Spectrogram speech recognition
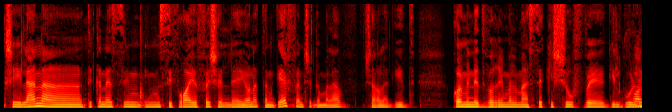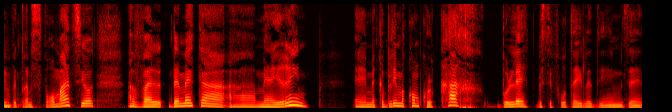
כשאילנה תיכנס עם, עם ספרו היפה של אה, יונתן גפן, שגם עליו אפשר להגיד כל מיני דברים על מעשה כישוף וגלגולים נכון. וטרנספורמציות, אבל באמת המאיירים אה, מקבלים מקום כל כך בולט בספרות הילדים. זה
